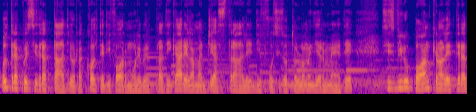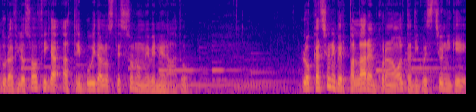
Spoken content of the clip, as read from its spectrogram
Oltre a questi trattati o raccolte di formule per praticare la magia astrale diffusi sotto il nome di Ermete, si sviluppò anche una letteratura filosofica attribuita allo stesso nome venerato. L'occasione per parlare ancora una volta di questioni che,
